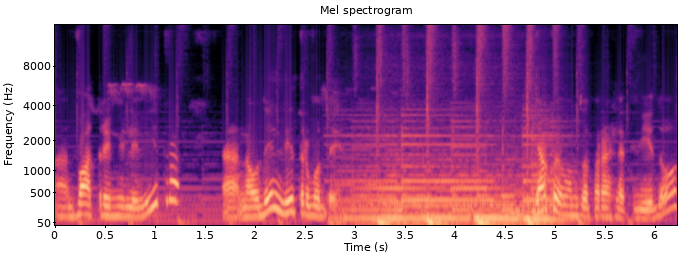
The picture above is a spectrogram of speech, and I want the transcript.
е, 2-3 мл на 1 літр води. Дякую вам за перегляд відео.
